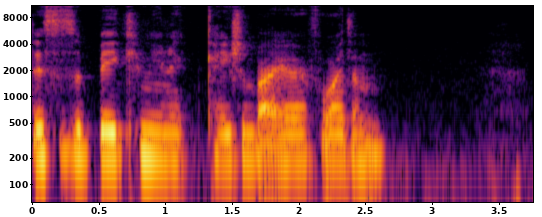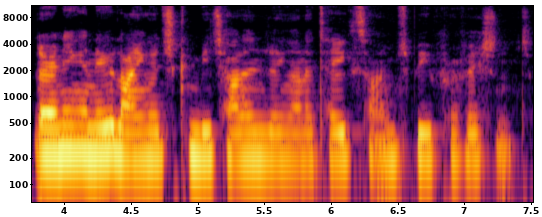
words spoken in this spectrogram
This is a big communication barrier for them. Learning a new language can be challenging and it takes time to be proficient.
